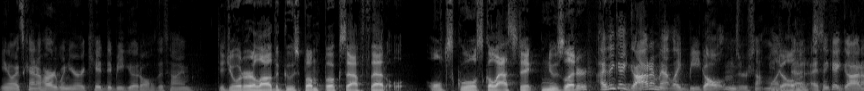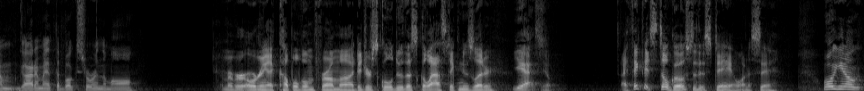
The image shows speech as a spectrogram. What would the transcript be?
know, it's kind of hard when you're a kid to be good all the time. Did you order a lot of the Goosebump books after that old school Scholastic newsletter? I think I got them at like B. Dalton's or something B. like Dalton's? that. I think I got them got them at the bookstore in the mall. I remember ordering a couple of them from. Uh, did your school do the Scholastic newsletter? Yes. Yep. I think it still goes to this day. I want to say. Well, you know,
